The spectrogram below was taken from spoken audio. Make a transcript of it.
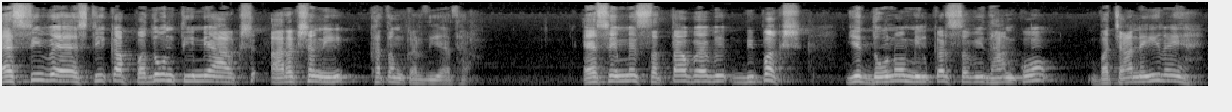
एससी व एसटी का पदोन्नति में आरक्षण ही खत्म कर दिया था। ऐसे में सत्ता व विपक्ष ये दोनों मिलकर संविधान को बचा नहीं रहे हैं।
